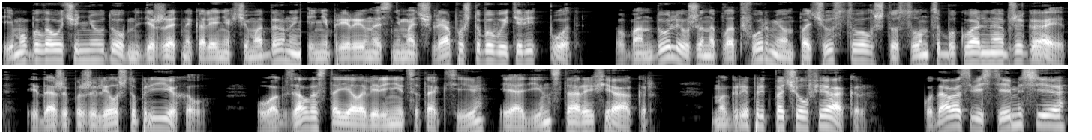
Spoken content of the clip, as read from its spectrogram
Ему было очень неудобно держать на коленях чемоданы и непрерывно снимать шляпу, чтобы вытереть пот. В Бандоле уже на платформе он почувствовал, что солнце буквально обжигает, и даже пожалел, что приехал. У вокзала стояла вереница такси и один старый фиакр. Магре предпочел фиакр. «Куда вас везти, месье?»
